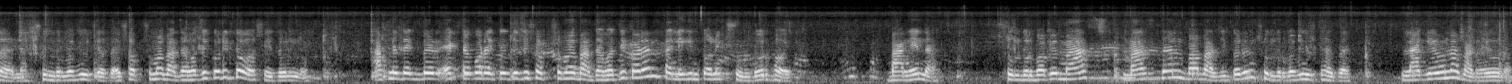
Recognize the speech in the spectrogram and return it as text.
যায় না, সুন্দরভাবে উঠে যায়। সবসময় বাজাবাজি করি তো সেই জন্য আপনি দেখবেন একটা কড়াইতে যদি সবসময় বাজাবাজি করেন, তাহলে কিন্তু অনেক সুন্দর হয়। ভাঙে না। সুন্দরভাবে মাছ মাছ দেন বা ভাজি করেন, সুন্দরভাবে উঠে যায়। লাগেও না ভাঙেও না।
